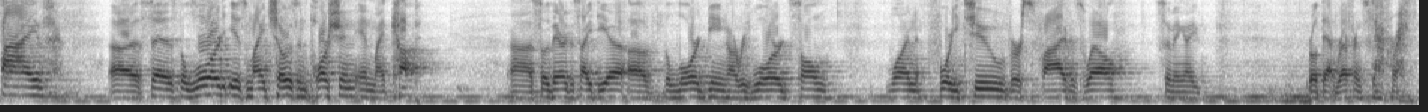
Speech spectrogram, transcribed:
5 uh, says, The Lord is my chosen portion and my cup. Uh, so, there, this idea of the Lord being our reward. Psalm 142, verse 5 as well, assuming I wrote that reference down right.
